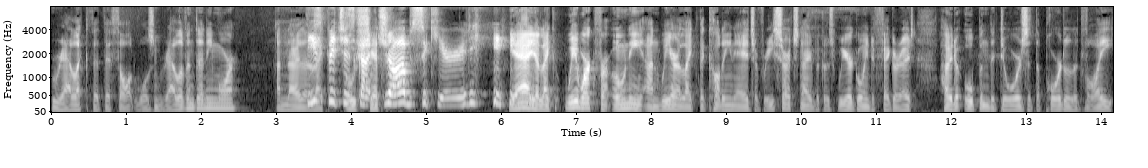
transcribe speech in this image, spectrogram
relic that they thought wasn't relevant anymore. And now they're These like, bitches oh, got shit. job security. Yeah, you're like, we work for Oni and we are like the cutting edge of research now because we are going to figure out how to open the doors at the portal at Voi.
